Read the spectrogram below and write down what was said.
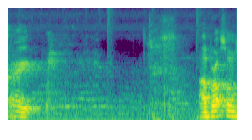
All right. I brought some.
